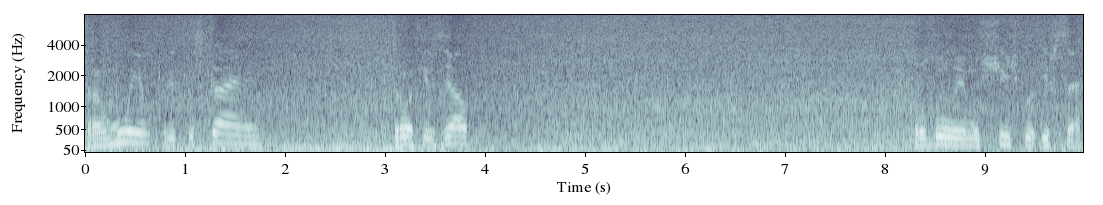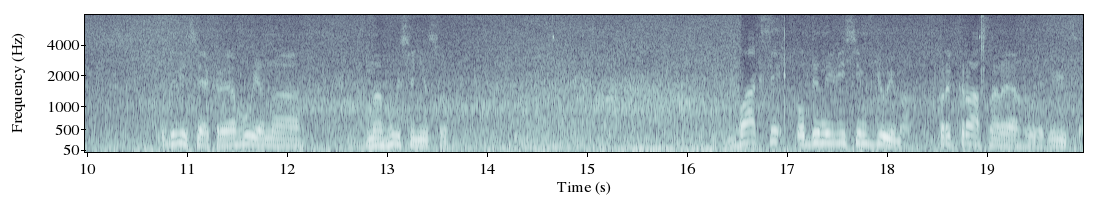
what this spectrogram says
травмуємо, відпускаємо їм. Трохи взяв. Пробили йому щічку і все. Подивіться, як реагує на, на гусеницю. Баксі 1,8 дюйма. Прекрасно реагує, дивіться.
